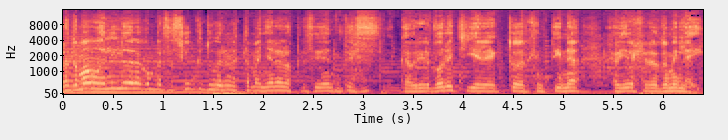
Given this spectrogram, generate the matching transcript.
Retomamos el hilo de la conversación que tuvieron esta mañana los presidentes Gabriel Boric y el electo de Argentina Javier Gerardo Milei.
